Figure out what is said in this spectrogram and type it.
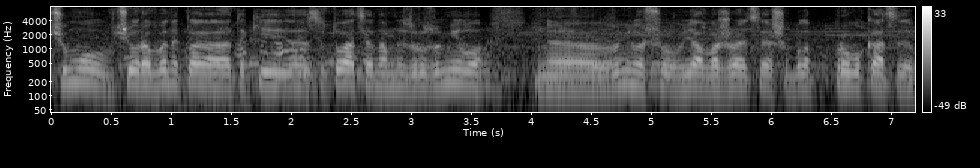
Чому вчора виникла така ситуація, нам не зрозуміло. Е, Зрозуміло, що я вважаю це, що була провокація е,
